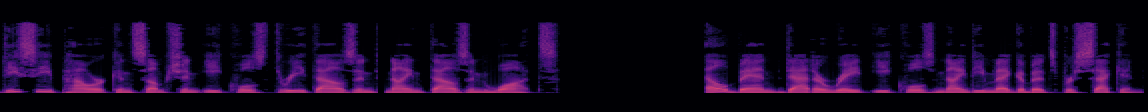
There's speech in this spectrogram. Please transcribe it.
DC power consumption equals 3000 9000 watts. L-band data rate equals 90 megabits per second.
